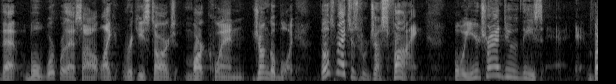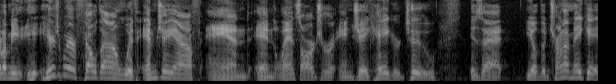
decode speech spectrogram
that will work with that style, like Ricky Starks, Marq Quen, Jungle Boy. Those matches were just fine, but when you're trying to do these. But I mean, here's where it fell down with MJF and and Lance Archer and Jake Hager too, is that you know they're trying to make it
